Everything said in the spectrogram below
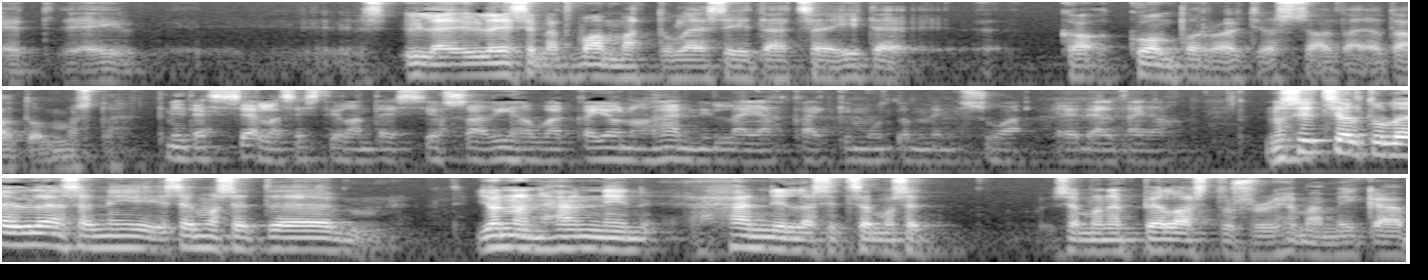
et ei, yle, yleisimmät vammat tulee siitä, että sä itse komporoit jossain tai jotain tuommoista. Miten sellaisessa tilanteessa, jos sä ihan vaikka jono hännillä ja kaikki muut on mennyt sua edeltä? Ja... No sit siellä tulee yleensä niin semmoiset jonon hännin, hännillä sitten semmoiset semmoinen pelastusryhmä, mikä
